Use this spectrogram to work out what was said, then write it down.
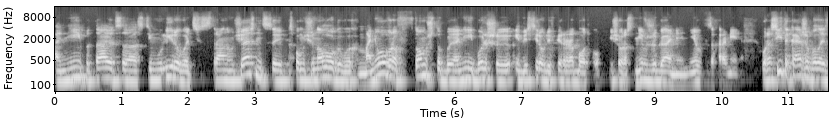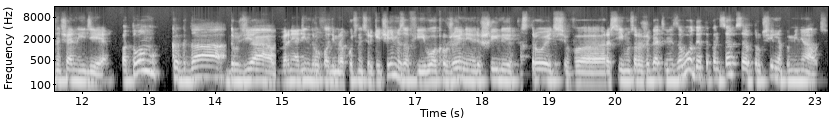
они пытаются стимулировать страны-участницы с помощью налоговых маневров в том, чтобы они больше инвестировали в переработку. Еще раз, не в сжигание, не в захоронение. У России такая же была изначальная идея. Потом когда друзья, вернее, один друг Владимира Путина, Сергей Чемизов и его окружение решили строить в России мусоросжигательные заводы, эта концепция вдруг сильно поменялась.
